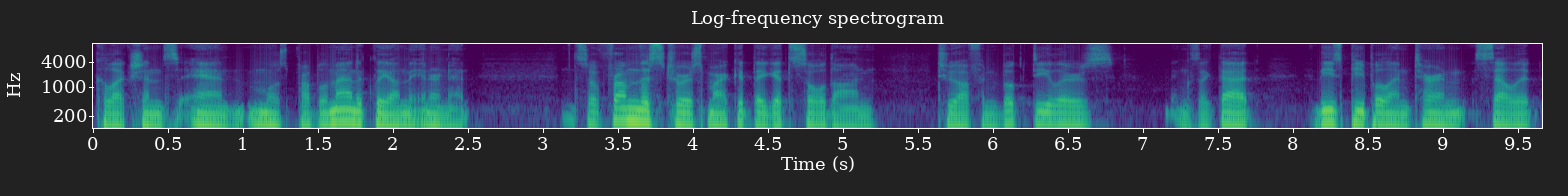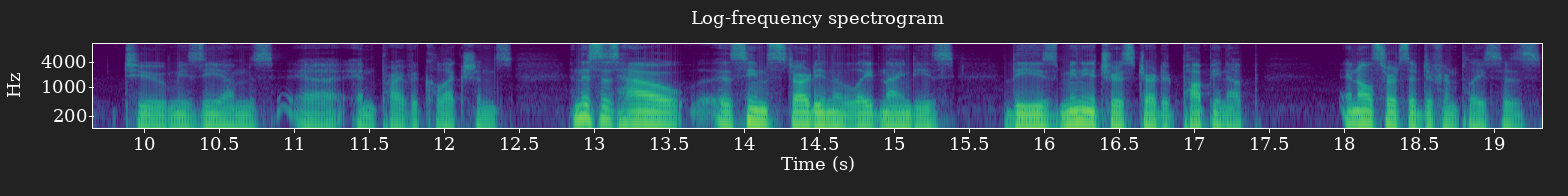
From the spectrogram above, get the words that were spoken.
collections, and most problematically on the internet. So from this tourist market, they get sold on to often book dealers, things like that. These people in turn sell it to museums uh, and private collections. And this is how it seems starting in the late 90s, these miniatures started popping up in all sorts of different places.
